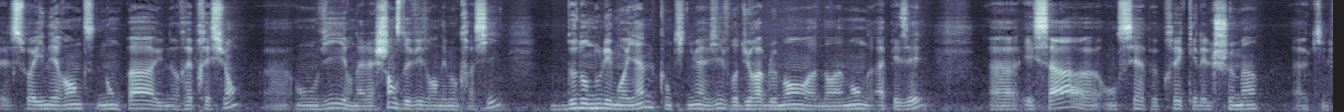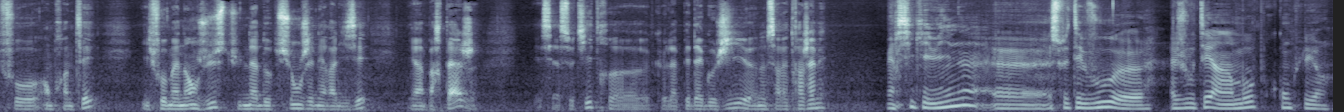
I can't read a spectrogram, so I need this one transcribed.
elle soit inhérente non pas à une répression, euh, on vit, on a la chance de vivre en démocratie, donnons-nous les moyens de continuer à vivre durablement dans un monde apaisé. et ça, on sait à peu près quel est le chemin qu'il faut emprunter. Il faut maintenant juste une adoption généralisée et un partage. Et c'est à ce titre euh, que la pédagogie euh, ne s'arrêtera jamais. Merci Kevin. Euh, souhaitez-vous ajouter un mot pour conclure?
